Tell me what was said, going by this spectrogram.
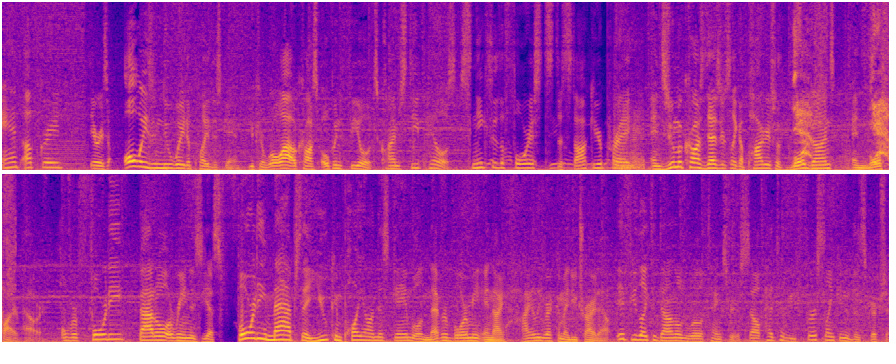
and upgrade there is always a new way to play this game. You can roll out across open fields, climb steep hills, sneak through the forests to stalk your prey, and zoom across deserts like a poggers with more guns and more firepower. Over 40 battle arenas, yes, 40 maps that you can play on this game will never bore me, and I highly recommend you try it out. If you'd like to download World of Tanks for yourself, head to the first link in the description.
